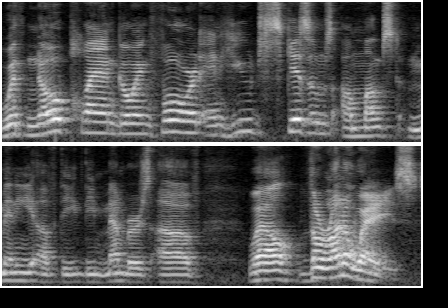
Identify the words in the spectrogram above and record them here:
with no plan going forward and huge schisms amongst many of the, the members of, well, the Runaways,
